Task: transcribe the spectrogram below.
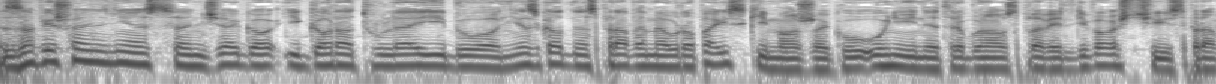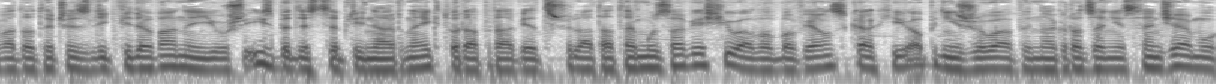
Zawieszenie sędziego Igora Tulei było niezgodne z prawem europejskim, orzekł Unijny Trybunał Sprawiedliwości. Sprawa dotyczy zlikwidowanej już Izby Dyscyplinarnej, która prawie trzy lata temu zawiesiła w obowiązkach i obniżyła wynagrodzenie sędziemu.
